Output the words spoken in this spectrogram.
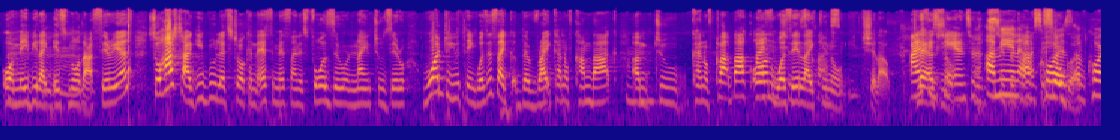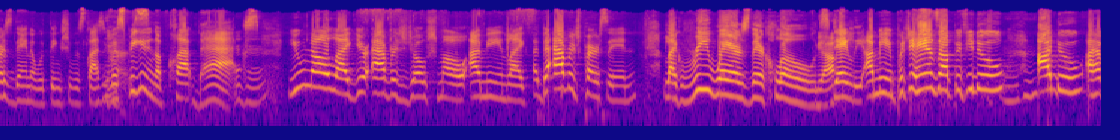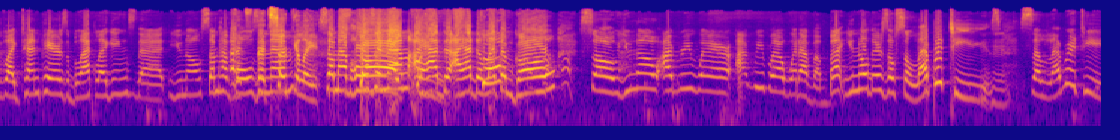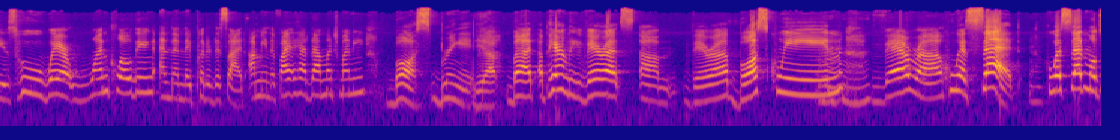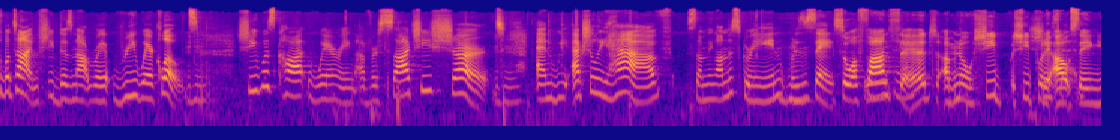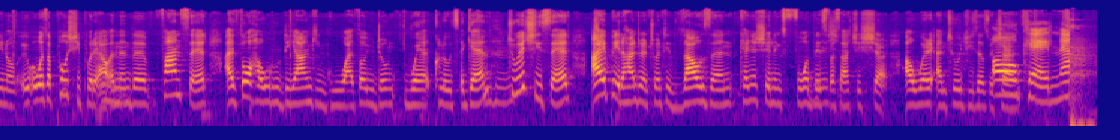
or maybe like it's not that serious. So hashtag Ebru Let's Talk and the SMS line is 40920. What do you think? Was this like the right kind of comeback um, to kind of clap back on? Was she it was like, you know, chill out? I Let think she know. answered it I super mean, of course, good. of course, Dana would think she was classy. But speaking of clap backs, you know, like your average Joe Schmo. I mean, like the average person, like rewears their clothes Yeah. daily. I mean, put your hands up if you do. Mm-hmm. I do. I have like ten pairs of black leggings that you know. Some have holes in that them. circulate. Some have holes Stop. in them. I had to. I had to let them go. So you know, I rewear. I rewear whatever. But you know, there's those celebrities. Mm-hmm. Celebrities who wear one clothing and then they put it aside. I mean, if I had that much money, boss, bring it. Yep. But apparently, Vera, um, Vera, boss queen, mm-hmm. Vera, who has said, who has said multiple times she does not re- rewear clothes. Mm-hmm. She was caught wearing a Versace shirt, mm-hmm. and we actually have something on the screen. What does it mm-hmm. say? So a fan said, um, no, she she put She it out saying, you know, it was a post she put it out, and mm-hmm. then the fan said, I thought haurudi yangi nguo, I thought you don't wear clothes again. Mm-hmm. To which she said, I paid 120,000 Kenya shillings for this Versace shirt. I'll wear it until Jesus returns. Okay, now.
